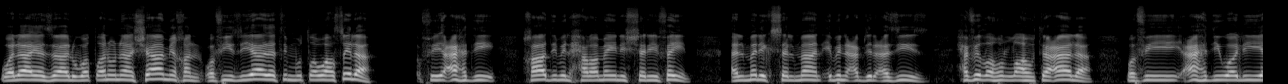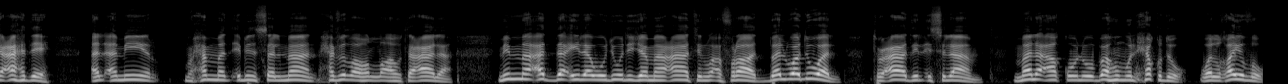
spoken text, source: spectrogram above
ولا يزال وطننا شامخا وفي زيادة متواصلة في عهد خادم الحرمين الشريفين الملك سلمان بن عبد العزيز حفظه الله تعالى وفي عهد ولي عهده الأمير محمد بن سلمان حفظه الله تعالى مما أدى إلى وجود جماعات وأفراد بل ودول تعادي الإسلام. ملأ قلوبهم الحقد والغيظ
